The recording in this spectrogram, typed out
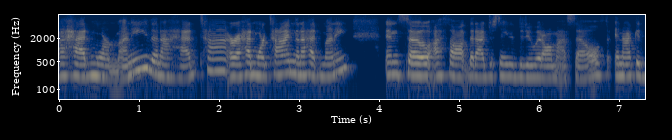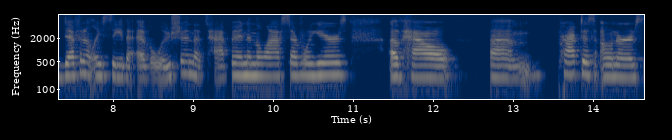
I had more money than I had time, or I had more time than I had money. And so I thought that I just needed to do it all myself. And I could definitely see the evolution that's happened in the last several years of how um, practice owners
